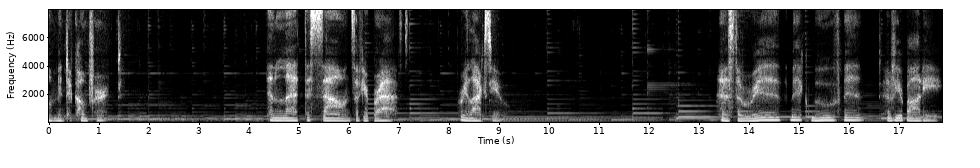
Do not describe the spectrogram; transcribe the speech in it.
Into comfort and let the sounds of your breath relax you. As the rhythmic movement of your body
